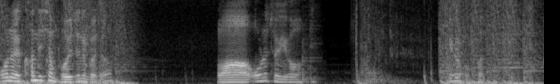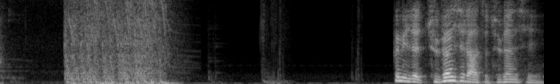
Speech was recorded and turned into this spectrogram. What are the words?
오늘 컨디션 보여주는 거죠? 와, 오른쪽 이거. 이걸 못 봤어. 흔히 이제 주변시라 하죠, 주변시.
